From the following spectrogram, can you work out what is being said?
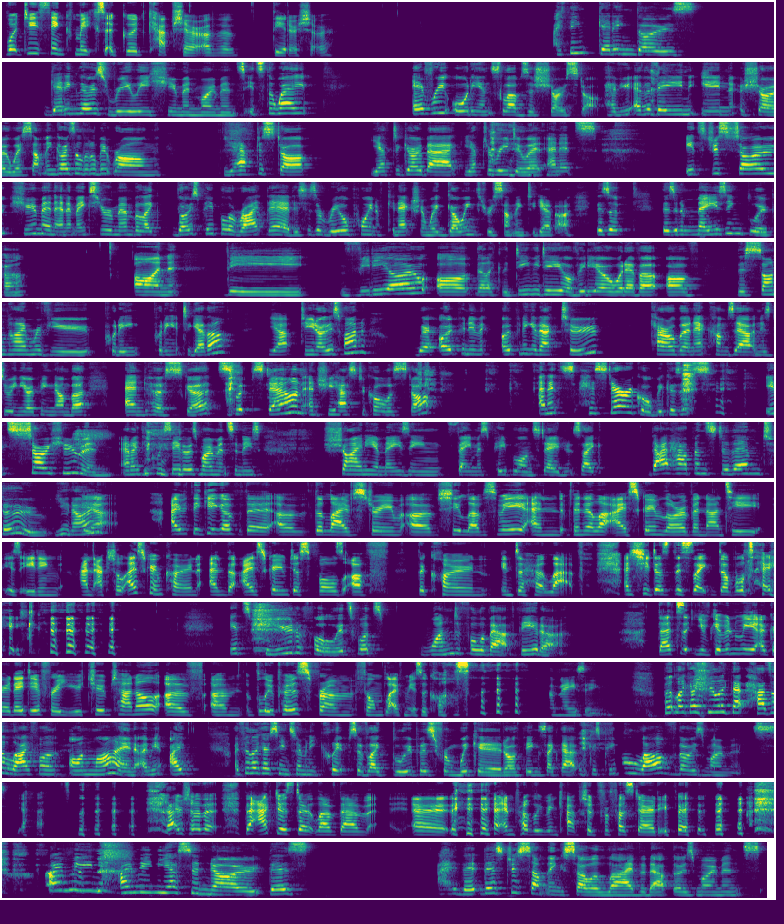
What do you think makes a good capture of a theatre show? I think getting those getting those really human moments. It's the way every audience loves a show stop. Have you ever been in a show where something goes a little bit wrong? You have to stop, you have to go back, you have to redo it and it's it's just so human and it makes you remember like those people are right there this is a real point of connection we're going through something together there's a there's an amazing blooper on the video of like the dvd or video or whatever of the sondheim review putting putting it together yeah do you know this one where opening opening of Act Two, Carol Burnett comes out and is doing the opening number, and her skirt slips down, and she has to call a stop, and it's hysterical because it's it's so human, and I think we see those moments in these shiny, amazing, famous people on stage. It's like that happens to them too, you know? Yeah. I'm thinking of the uh, the live stream of She Loves Me and Vanilla Ice Cream. Laura Benanti is eating an actual ice cream cone, and the ice cream just falls off the cone into her lap, and she does this like double take. it's beautiful. It's what's wonderful about theatre. That's you've given me a great idea for a YouTube channel of um, bloopers from filmed live musicals. Amazing. But like I feel like that has a life on online. I mean, I I feel like I've seen so many clips of like bloopers from Wicked or things like that because people love those moments. Yes. I'm sure that the actors don't love them uh, and probably been captured for posterity. But I mean, I mean, yes and no. There's I, there's just something so alive about those moments.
